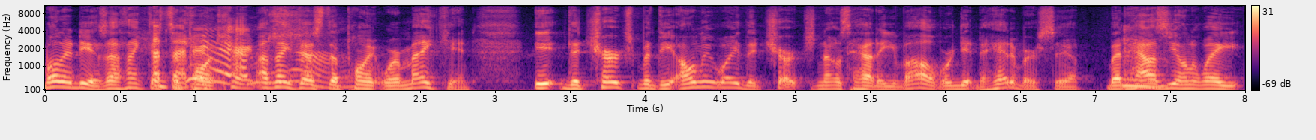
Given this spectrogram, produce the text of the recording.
Well, it is. I think that's the point. church. I think that's the point we're making. It, the church, but the only way the church knows how to evolve, we're getting ahead of ourselves. But Mm-hmm. how's the only way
